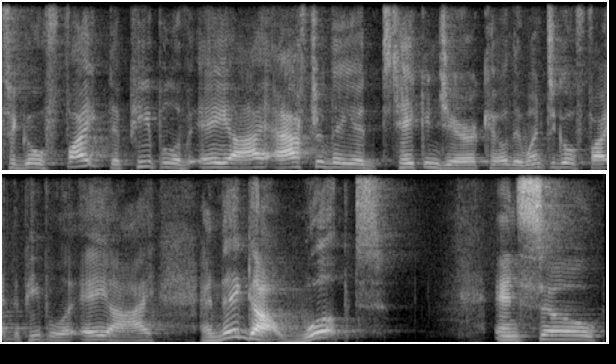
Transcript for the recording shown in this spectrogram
to go fight the people of Ai after they had taken Jericho. They went to go fight the people of Ai and they got whooped. And so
